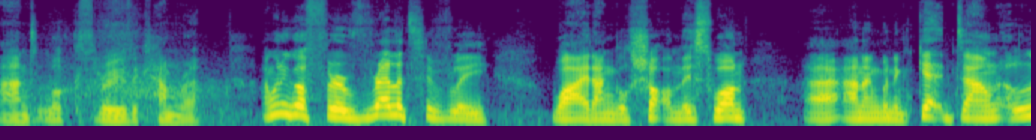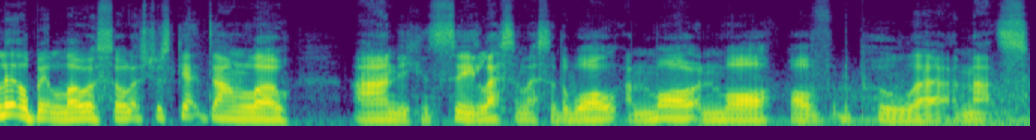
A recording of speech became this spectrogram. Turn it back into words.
and look through the camera. I'm going to go for a relatively wide angle shot on this one uh, and I'm going to get down a little bit lower. So let's just get down low and you can see less and less of the wall and more and more of the pool there. And that's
